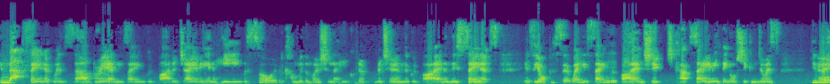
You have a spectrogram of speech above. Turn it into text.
in that scene it was uh, Brienne saying goodbye to Jaime, and he was so overcome with emotion that he couldn't return the goodbye. And in this scene, it's it's the opposite, where he's saying Mhm. goodbye, and she, she can't say anything. All she can do is, you know,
